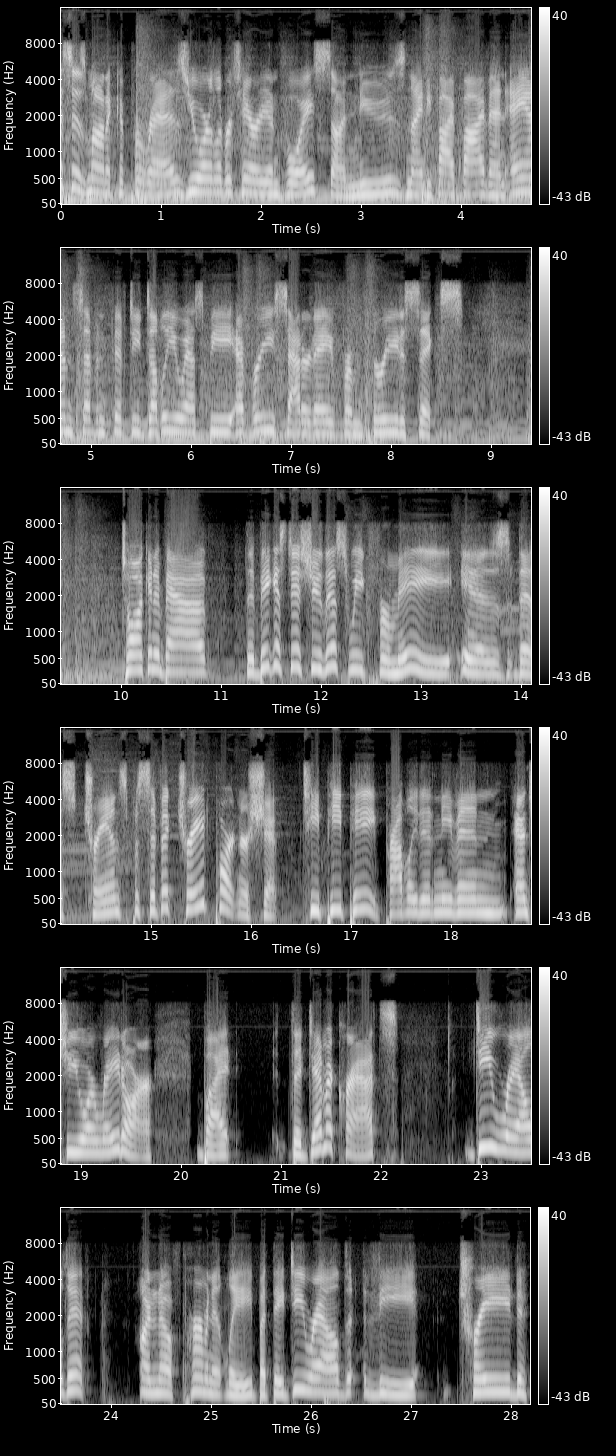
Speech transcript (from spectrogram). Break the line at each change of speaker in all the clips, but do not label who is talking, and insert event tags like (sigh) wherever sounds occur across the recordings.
This is Monica Perez, your libertarian voice on News 95.5 and AM 750 WSB every Saturday from 3 to 6. Talking about the biggest issue this week for me is this Trans Pacific Trade Partnership, TPP. Probably didn't even enter your radar, but the Democrats derailed it. I don't know if permanently, but they derailed the trade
